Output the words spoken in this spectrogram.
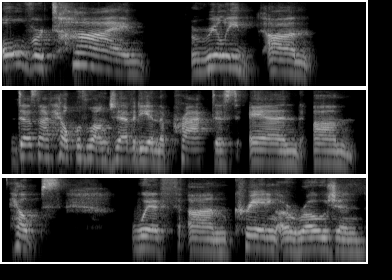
over time really um, does not help with longevity in the practice and um, helps with um, creating erosion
